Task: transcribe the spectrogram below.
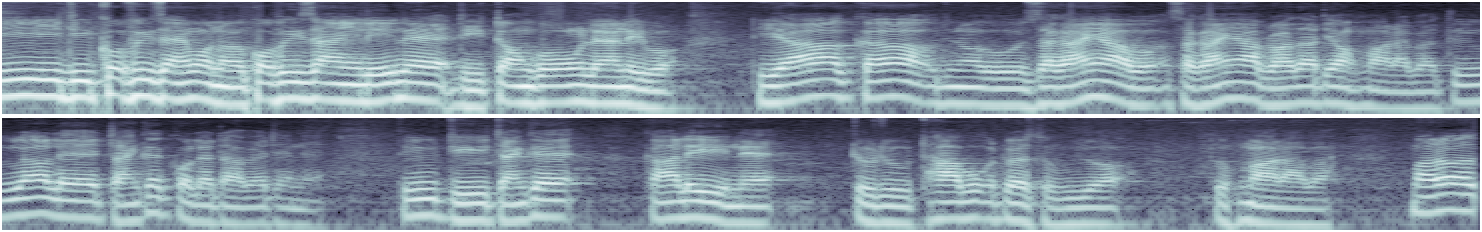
ဒီဒီ coffee ဆိုင်ပေါ့နော် coffee ဆိုင်လေးနဲ့ဒီတောင်ကုန်းလမ်းလေးပေါ့ဒီကကကျွန်တော်ဟိုဇကိုင်းရပေါ့ဇကိုင်းရ brother တယောက်မှားတာပဲသူကလည်း Danket collector ပဲထင်တယ်သူဒီ Danket ကားလေးနဲ့တူတူထားဖို့အတွက်ဆိုပြီးတော့သူမှားတာပါမှာတော့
